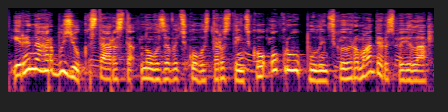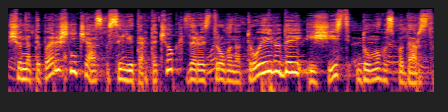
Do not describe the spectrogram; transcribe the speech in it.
Ірина Гарбузюк, староста Новозаводського старостинського округу Пулинської громади, розповіла, що на теперішній час в селі Тартачок зареєстровано троє людей і шість домогосподарств.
